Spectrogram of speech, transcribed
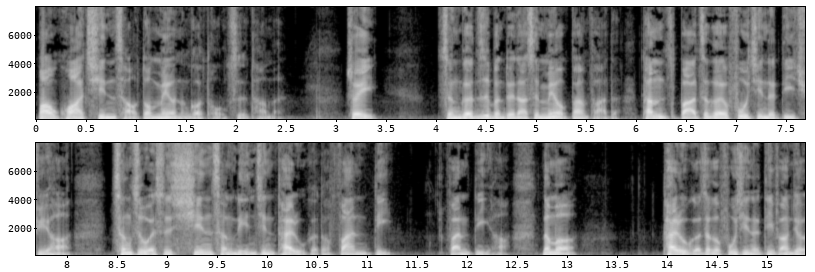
包括清朝都没有能够统治他们，所以整个日本对他是没有办法的。他们把这个附近的地区哈称之为是新城临近太鲁阁的藩地，藩地哈。那么太鲁阁这个附近的地方就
